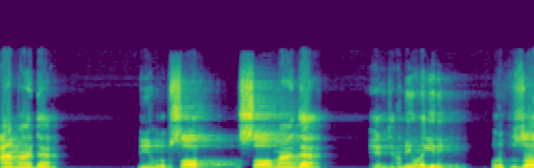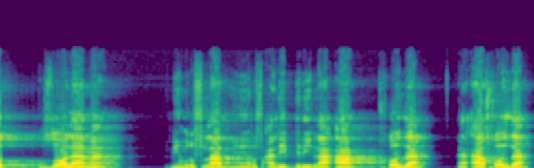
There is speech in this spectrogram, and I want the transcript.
Amada Nih huruf sod, somada. Ya, jangan bingung lagi nih. Huruf zod, zolama. Ini huruf lam, ini huruf alif. Jadi la a khoza. La a khoza.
